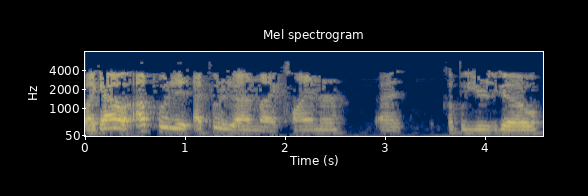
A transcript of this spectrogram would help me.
like I'll I'll put it I put it on my climber uh, a couple years ago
